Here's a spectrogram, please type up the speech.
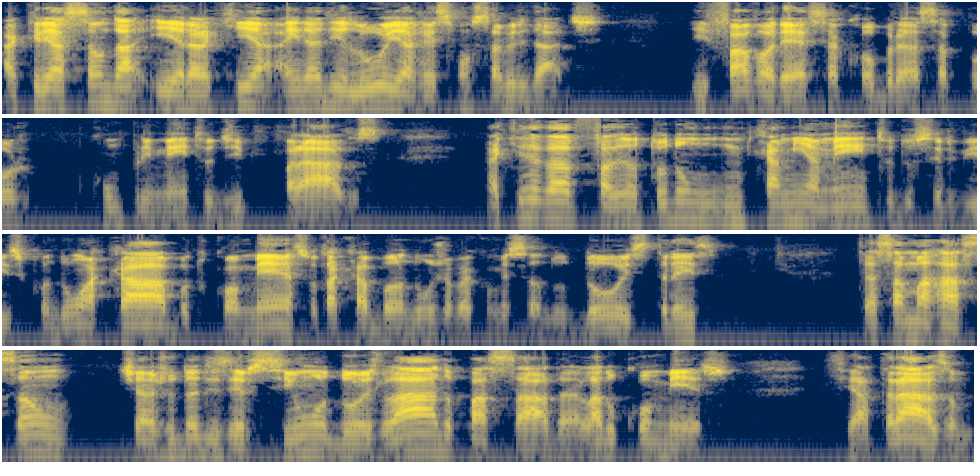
A criação da hierarquia ainda dilui a responsabilidade e favorece a cobrança por cumprimento de prazos. Aqui você está fazendo todo um encaminhamento do serviço. Quando um acaba, outro começa, ou está acabando, um já vai começando dois, três. Então, essa amarração te ajuda a dizer se um ou dois lá do passado, né, lá do começo, se atrasam,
